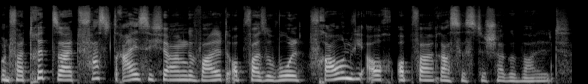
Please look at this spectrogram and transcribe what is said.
und vertritt seit fast 30 Jahren Gewaltopfer, sowohl Frauen wie auch Opfer rassistischer Gewalt.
